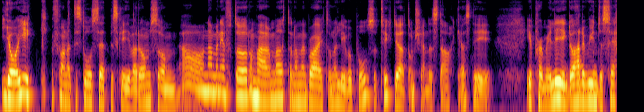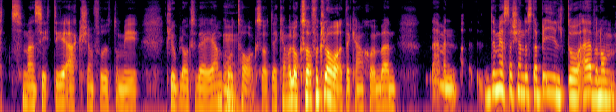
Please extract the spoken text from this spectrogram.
jag gick från att i stort sett beskriva dem som, ja, nej men efter de här mötena med Brighton och Liverpool så tyckte jag att de kändes starkast i, i Premier League. Då hade vi ju inte sett Man City i action förutom i klubblags-VM på mm. ett tag, så att det kan väl också ha förklarat det kanske, men nej men det mesta kändes stabilt och även om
